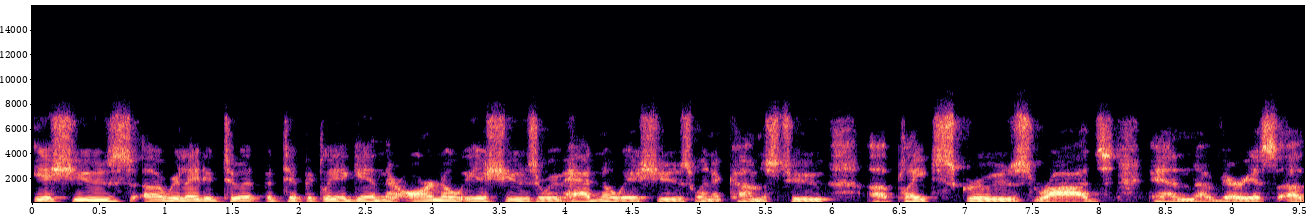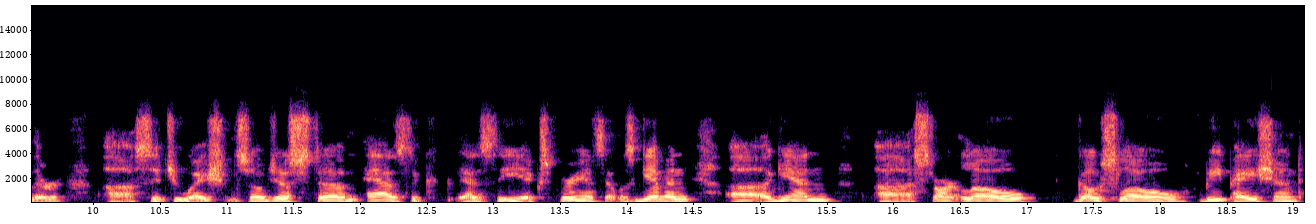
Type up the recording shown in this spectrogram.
issues uh, related to it. But typically, again, there are no issues, or we've had no issues when it comes to uh, plates, screws, rods, and uh, various other uh, situations. So just um, as the as the experience that was given, again, start low, go slow, be patient,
